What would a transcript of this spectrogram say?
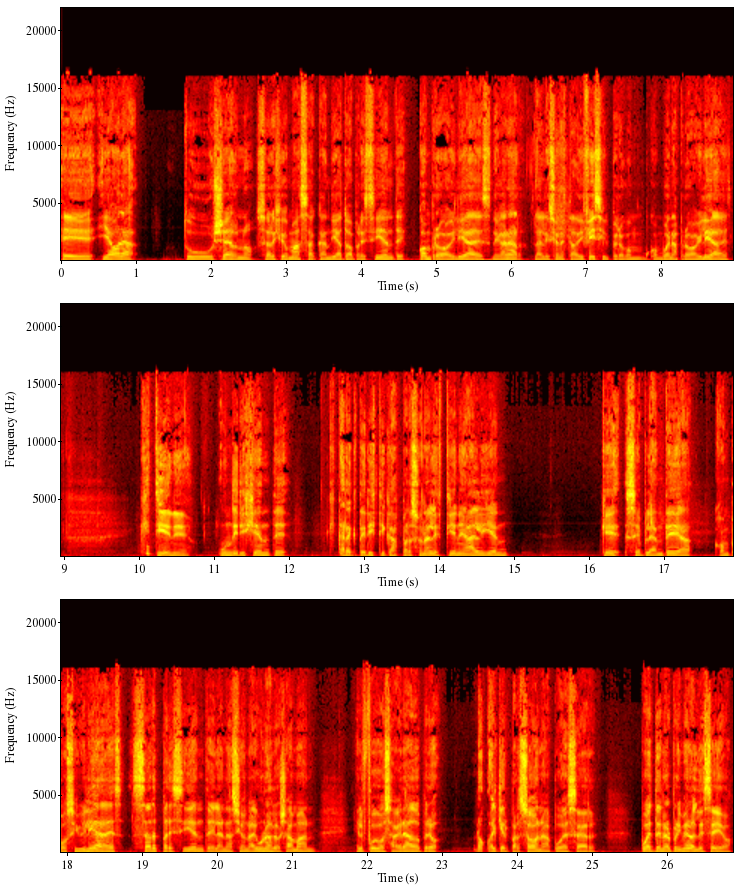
Y ahora tu yerno, Sergio Massa, candidato a presidente, con probabilidades de ganar. La elección está difícil, pero con, con buenas probabilidades. ¿Qué tiene un dirigente? ¿Qué características personales tiene alguien que se plantea con posibilidades ser presidente de la nación? Algunos lo llaman el fuego sagrado, pero no cualquier persona puede ser, puede tener primero el deseo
